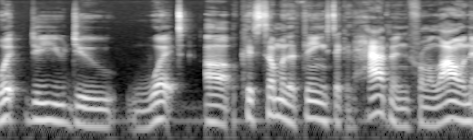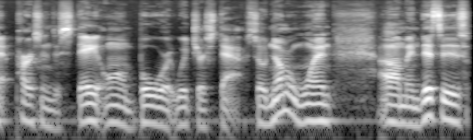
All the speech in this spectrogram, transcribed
what do you do? What uh, could some of the things that could happen from allowing that person to stay on board with your staff? So number one, um, and this is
